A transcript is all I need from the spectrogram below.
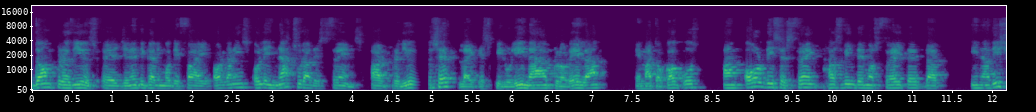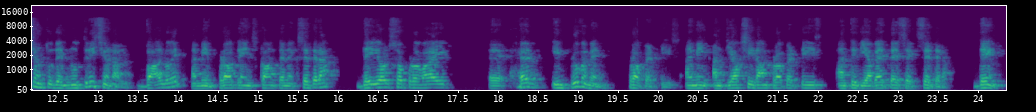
don't produce uh, genetically modified organisms. Only natural strains are produced, like spirulina, chlorella, haematococcus, and all this strength has been demonstrated that in addition to the nutritional value, I mean proteins, content, etc., they also provide uh, health improvement properties. I mean antioxidant properties, anti-diabetes, etc. Then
